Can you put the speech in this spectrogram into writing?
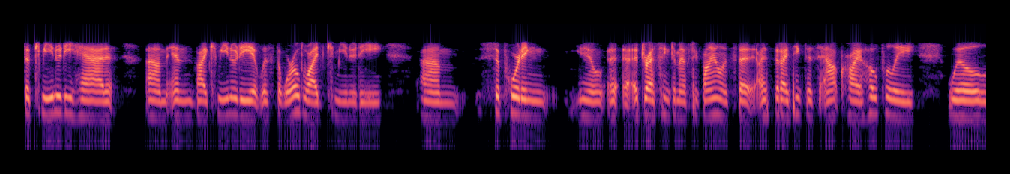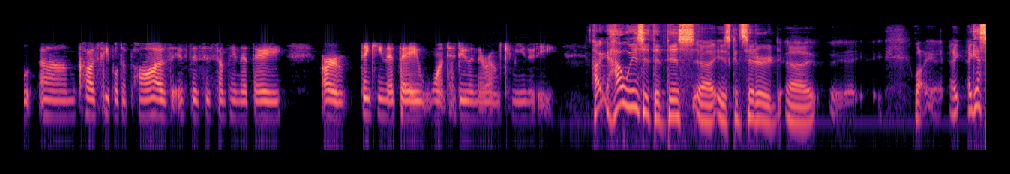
the community had, um, and by community it was the worldwide community um, supporting, you know, a- addressing domestic violence. That I, that I think this outcry hopefully will um, cause people to pause if this is something that they are thinking that they want to do in their own community. How, how is it that this uh, is considered? Uh, well, I, I, guess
